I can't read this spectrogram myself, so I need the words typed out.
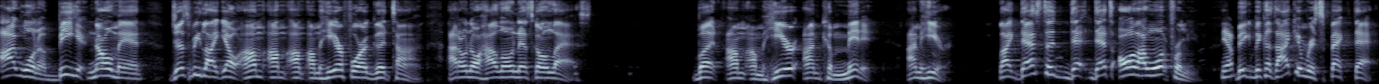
I want to be here." No, man, just be like, "Yo, I'm I'm I'm I'm here for a good time. I don't know how long that's gonna last, but I'm I'm here. I'm committed. I'm here. Like that's the that, that's all I want from you. Yep. Be, because I can respect that.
